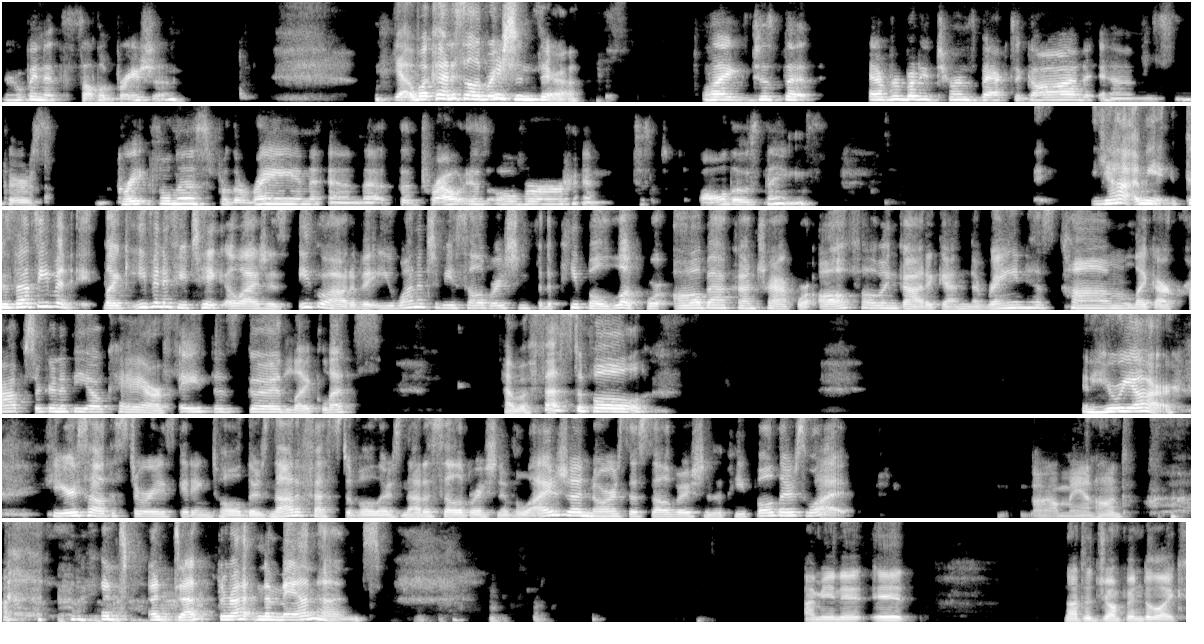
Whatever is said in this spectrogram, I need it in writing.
You're hoping it's celebration. Yeah, what kind of celebration, Sarah? Like just that everybody turns back to God and there's gratefulness for the rain and that the drought is over and just all those things. Yeah i mean because that's even eh, like even if you take elijah's ego out of it you want it to be a celebration for the people. Look we're all back on track. We're all following god again. The rain has come. Like our crops are going to be okay. Our faith is good. Like let's have a festival. And here we are here's how the story is getting told. There's not a festival there's not a celebration of elijah nor is the celebration of the people. There's what? A manhunt? A, a death threat and a manhunt. I mean it it not to jump into like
